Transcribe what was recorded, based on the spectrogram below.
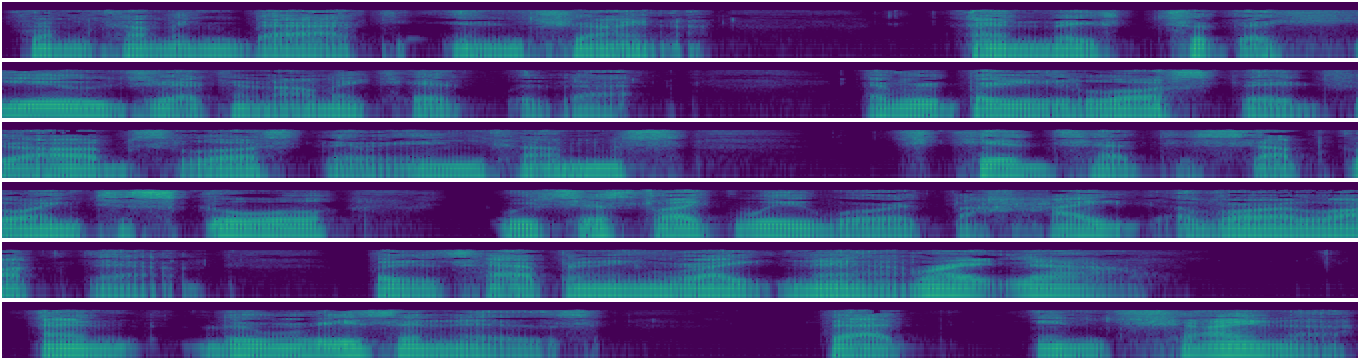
from coming back in China. And they took a huge economic hit with that. Everybody lost their jobs, lost their incomes. Kids had to stop going to school. It was just like we were at the height of our lockdown, but it's happening right now. right now. And the reason is that in China,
